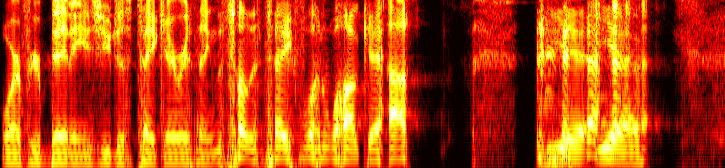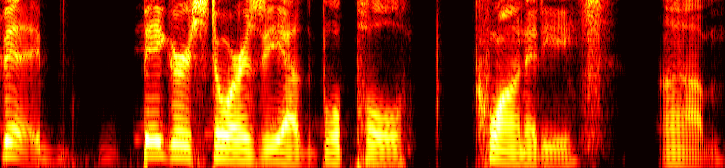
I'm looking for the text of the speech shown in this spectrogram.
or if you're Binny's, you just take everything that's on the table and walk out. yeah, yeah. Bi- bigger stores, yeah, will pull quantity. Um,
